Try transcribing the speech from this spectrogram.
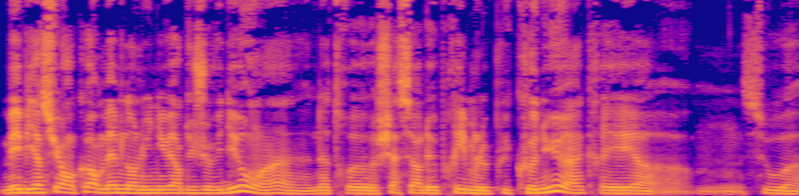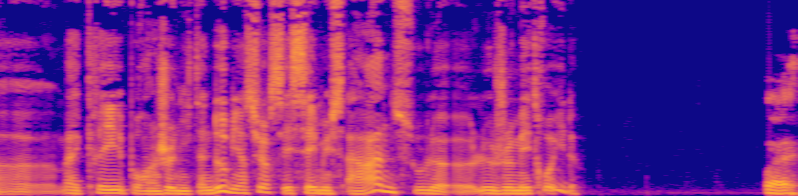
Mais bien sûr encore, même dans l'univers du jeu vidéo, hein, notre chasseur de primes le plus connu, hein, créé euh, sous, euh, bah, créé pour un jeu Nintendo, bien sûr, c'est Samus Aran sous le, le jeu Metroid. Ouais.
